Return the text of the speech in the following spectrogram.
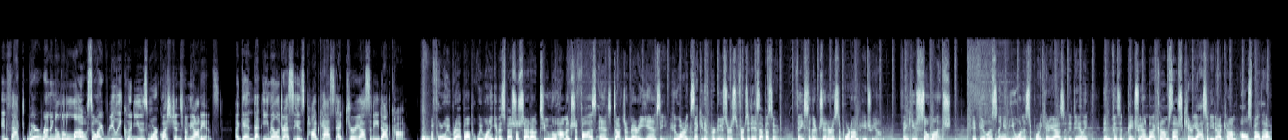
In fact, we're running a little low, so I really could use more questions from the audience. Again, that email address is podcast at curiosity.com. Before we wrap up, we want to give a special shout out to Mohammed Shafaz and Dr. Mary Yancey, who are executive producers for today's episode, thanks to their generous support on Patreon. Thank you so much. If you're listening and you want to support Curiosity Daily, then visit patreon.com slash curiosity.com, all spelled out.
